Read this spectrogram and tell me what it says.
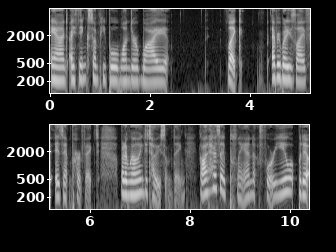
And I think some people wonder why, like, everybody's life isn't perfect. But I'm going to tell you something God has a plan for you, but it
